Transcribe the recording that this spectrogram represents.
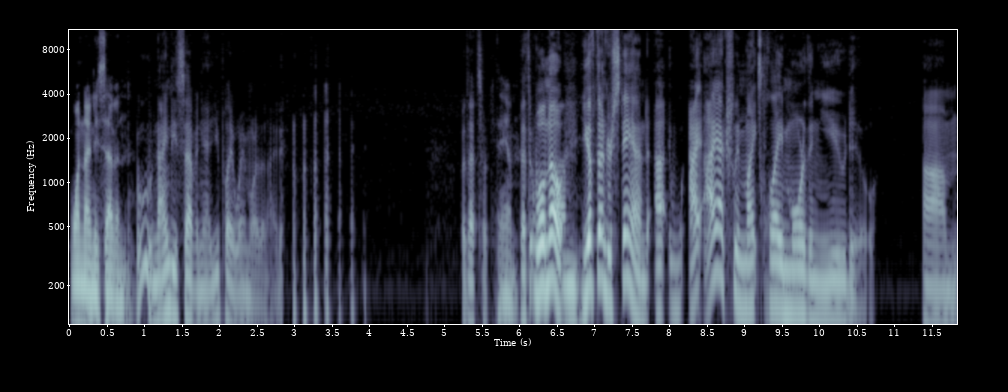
197. Ooh, 97. Yeah, you play way more than I do. but that's okay. Damn. That's well, no, Um, you have to understand. Uh, I I actually might play more than you do. Um,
